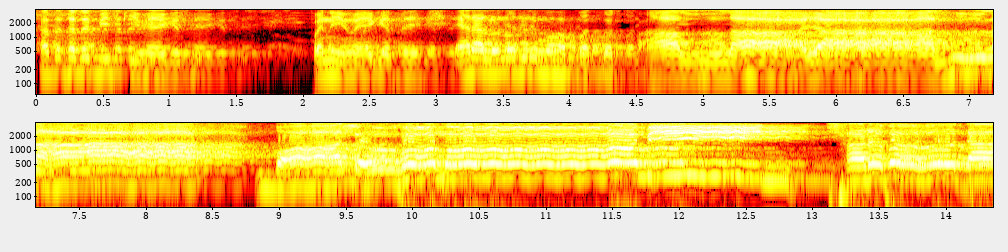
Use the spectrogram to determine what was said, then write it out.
সাথে সাথে বিষ কি হয়ে গেছে? পানি হয়ে গেছে। এরা এরালো নবীর মোহাব্বত করছে। আল্লাহ আল্লাহ বলো সর্বদা।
